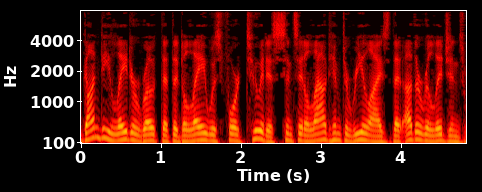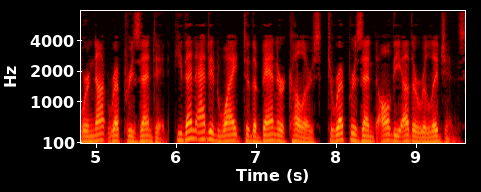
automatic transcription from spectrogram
Gandhi later wrote that the delay was fortuitous since it allowed him to realize that other religions were not represented. He then added white to the banner colors, to represent all the other religions.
